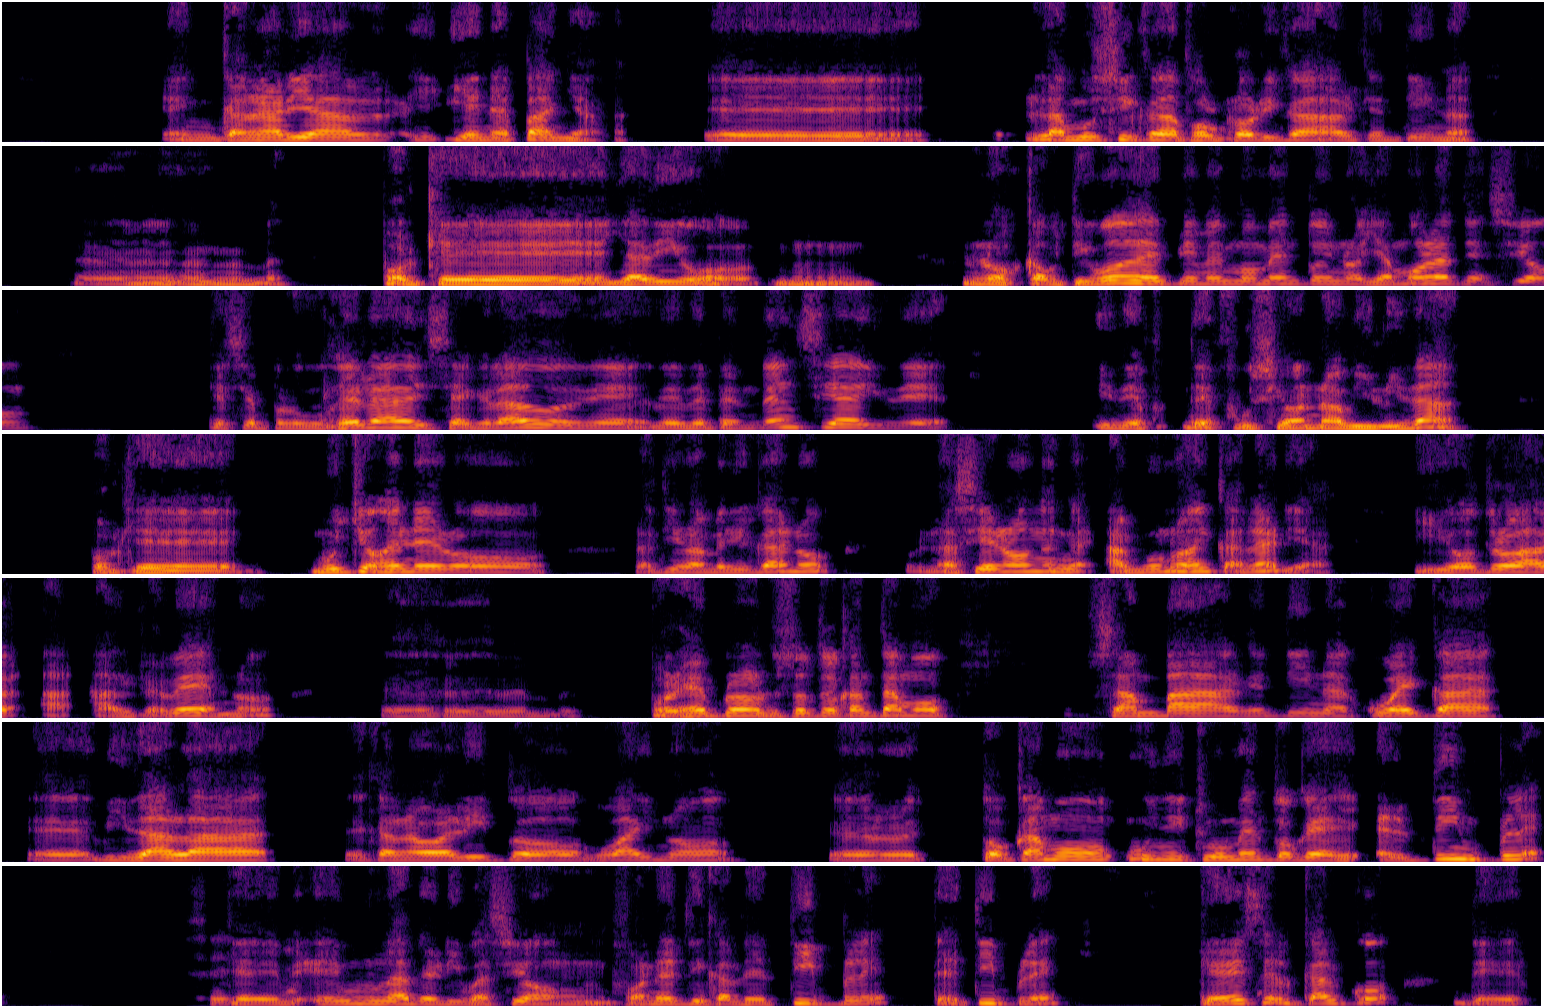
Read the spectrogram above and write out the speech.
en Canarias y, en España eh, la música folclórica argentina, eh, porque ya digo, mm, nos cautivó desde el primer momento y nos llamó la atención que se produjera ese grado de, dependencia y de, y de, fusionabilidad, porque muchos géneros latinoamericanos nacieron algunos en Canarias y otros al revés, ¿no? Eh, por ejemplo, nosotros cantamos samba argentina, cueca, eh, vidala, eh, carnavalito, guayno, tocamos un instrumento que es el timple, que es una derivación fonética de tiple, de tiple, que es el calco de,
